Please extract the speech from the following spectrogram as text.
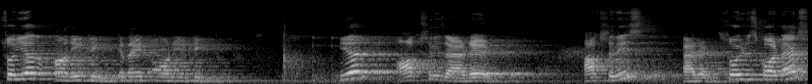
So here on heating, you can write on heating. Here oxygen is added. Oxygen is added. So it is called as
